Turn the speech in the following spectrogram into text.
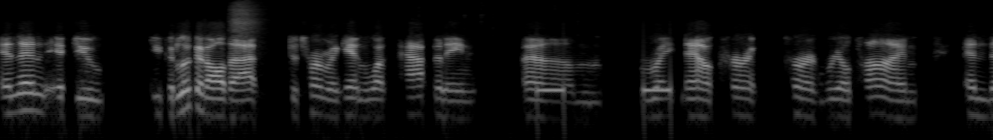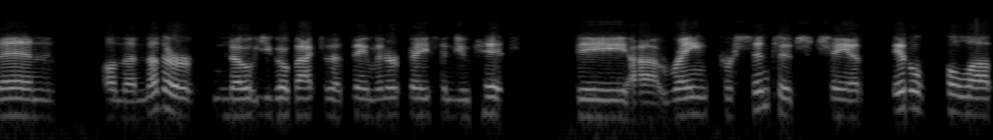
And then if you you could look at all that, determine again what's happening um, right now, current current real time, and then on another note, you go back to that same interface and you hit the uh, rain percentage chance. It'll pull up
